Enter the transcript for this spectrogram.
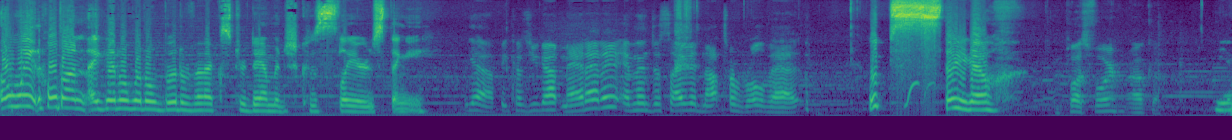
Oh wait, hold on. I get a little bit of extra damage because Slayer's thingy. Yeah, because you got mad at it and then decided not to roll that. Whoops. There you go. Plus four? Okay. Yeah.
